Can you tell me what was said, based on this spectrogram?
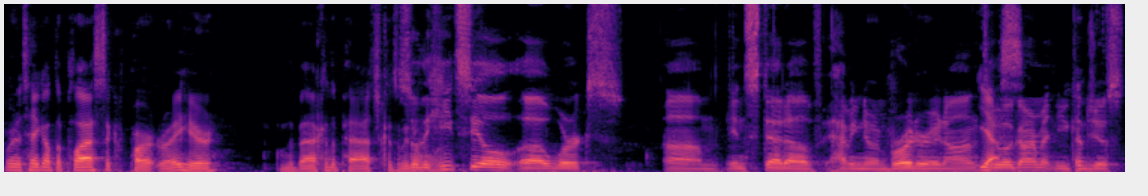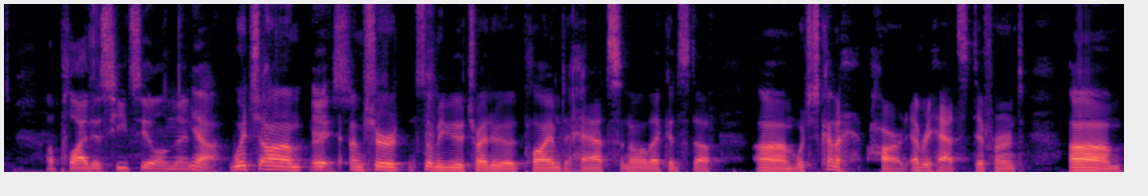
We're gonna take out the plastic part right here on the back of the patch because we So the heat seal uh, works um, instead of having to embroider it onto Yes. a garment. You can just apply this heat seal and then Yeah, which um, it- I'm sure some of you try to apply them to hats and all that good stuff, um, which is kind of hard. Every hat's different. Um,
